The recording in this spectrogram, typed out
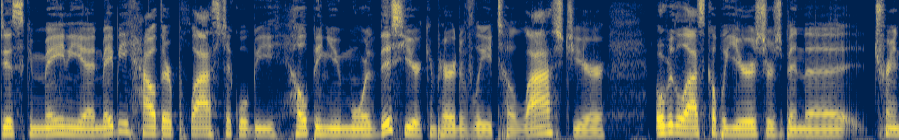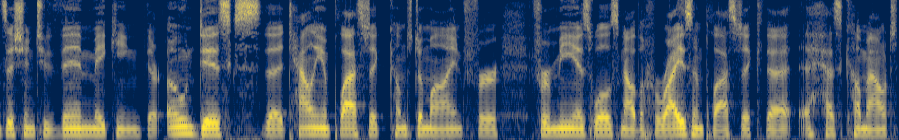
Discmania and maybe how their plastic will be helping you more this year comparatively to last year over the last couple years, there's been the transition to them making their own discs. The Italian plastic comes to mind for for me, as well as now the Horizon plastic that has come out.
